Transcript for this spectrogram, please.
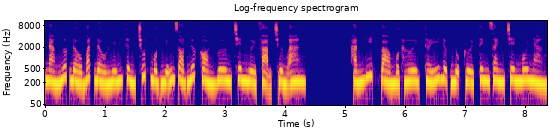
Nàng ngước đầu bắt đầu liếm từng chút một những giọt nước còn vương trên người Phạm Trường An. Hắn hít vào một hơi, thấy được nụ cười tinh danh trên môi nàng.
